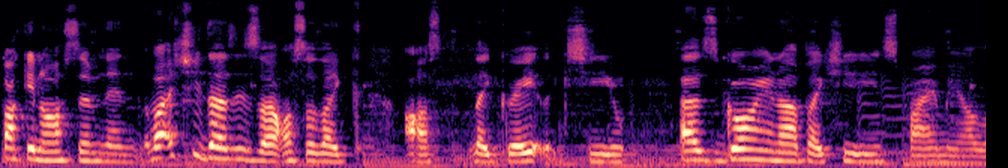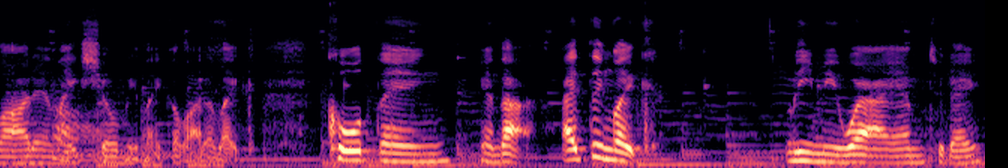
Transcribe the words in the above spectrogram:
fucking awesome and what she does is also like awesome, like great. Like she as growing up like she inspired me a lot and like showed me like a lot of like cool thing and that I think like lead me where I am today.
